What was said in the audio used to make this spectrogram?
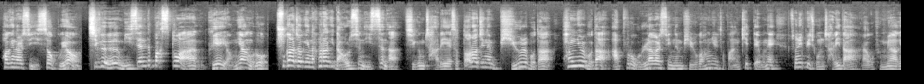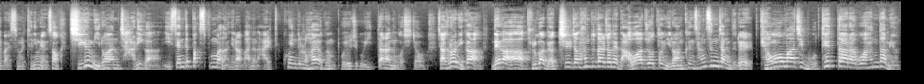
확인할 수 있었고요. 지금 이 샌드박스 또한 그의 영향으로 추가적인 하락이 나올 수는 있으나 지금 자리에서 떨어지는 비율보다 확률보다 앞으로 올라갈 수 있는 비율과 확률이 더 많기 때문에 손익비 좋은 자리다라고 분명하게 말씀을 드리면서 지금 이러한 자리가 이 샌드박스뿐만 아니라 많은 알트코인들로 하여금 보여지고 있다라는 것이죠. 자, 그러니까 내가 불과 며칠 전 한두 달 전에 나와 주었던 이러한 큰 상승장들을 경험하지 못했다라고 한다면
